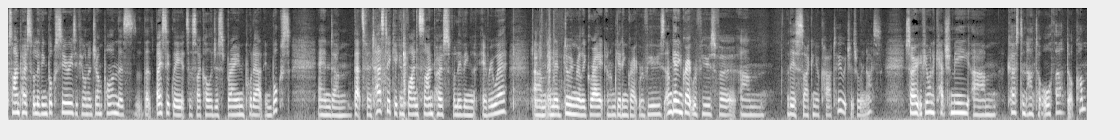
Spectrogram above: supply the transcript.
signpost for living book series. If you want to jump on, there's. Basically, it's a psychologist's brain put out in books, and um, that's fantastic. You can find signposts for living everywhere, um, and they're doing really great. And I'm getting great reviews. I'm getting great reviews for um, this Psych in Your Car too, which is really nice. So, if you want to catch me, um, KirstenHunterAuthor.com.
